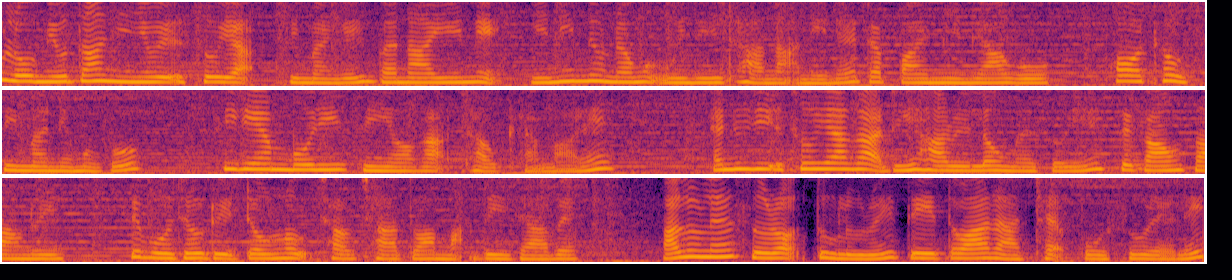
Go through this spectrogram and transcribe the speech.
ခုလိုမျိုးသားညီညွတ်ရေးအစိုးရစီမံကိန်းဗဏ္ဍာရေးနဲ့ယင်းနှမြုံနှံမှုဝန်ကြီးဌာနအနေနဲ့တပ်ပိုင်းမြေများကိုဖော်ထုတ်စီမံနေမှုကိုစီရီယမ်မိုးကြီးစင်ရောကထောက်ခံပါတယ်။ NUG အစိုးရကဒီဟာတွေလုပ်မယ်ဆိုရင်စစ်ကောင်းဆောင်တွေစစ်ဗိုလ်ချုပ်တွေတုံ့လှုပ်ခြောက်ခြားသွားမှအသေးကြပဲ။ဘာလို့လဲဆိုတော့သူ့လူတွေတေးသွားတာထက်ပိုဆိုးတယ်လေ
